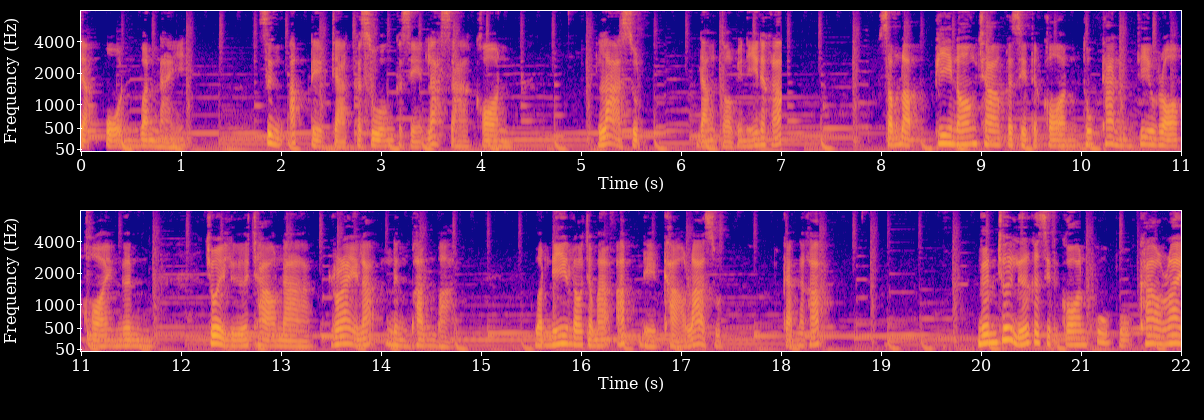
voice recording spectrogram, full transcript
จะโอนวันไหน ซึ่งอัปเดตจากกระทรวงเกษตรและสหกรณ์ล่าสุดดังต่อไปนี้นะครับสำหรับพี่น้องชาวเกษตรกรทุกท่านที่รอคอยเงิน ช่วยเหลือชาวนาไร่ละ 1,000 บาท วันนี้เราจะมาอัปเดตข่าวล่าสุดกันนะครับ เงินช่วยเหลือเกษตรกรผู้ปลูกข้าวไร่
